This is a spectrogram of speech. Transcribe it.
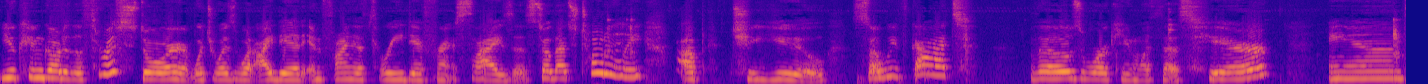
you can go to the thrift store, which was what I did, and find the three different sizes. So that's totally up to you. So we've got those working with us here. And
